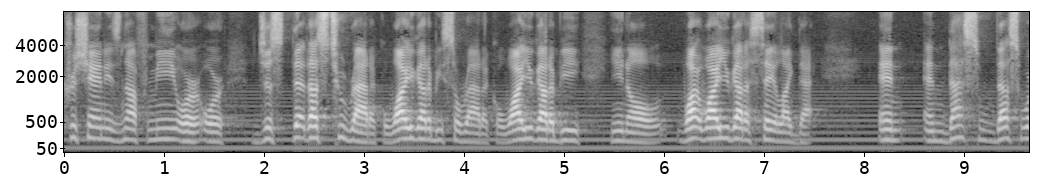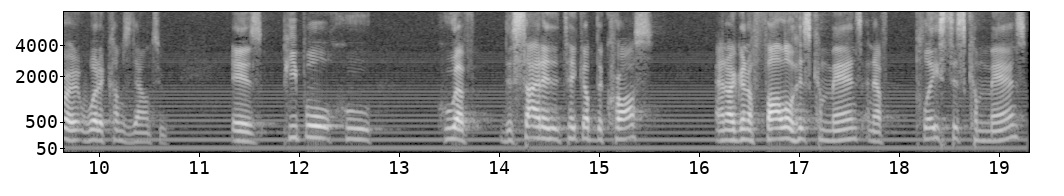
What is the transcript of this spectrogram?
Christianity is not for me, or, or just that, that's too radical. Why you got to be so radical? Why you got to be, you know, why, why you got to say it like that? And, and that's, that's where what it comes down to is people who, who have decided to take up the cross and are going to follow his commands and have placed his commands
